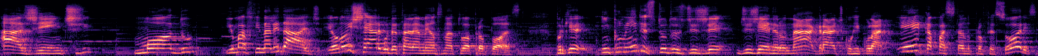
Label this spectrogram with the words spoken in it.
agente, modo e uma finalidade. Eu não enxergo detalhamento na tua proposta. Porque, incluindo estudos de, gê- de gênero na grade curricular e capacitando professores,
